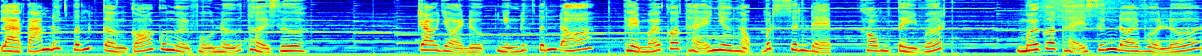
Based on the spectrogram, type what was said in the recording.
là tám đức tính cần có của người phụ nữ thời xưa. Trao dồi được những đức tính đó thì mới có thể như ngọc bích xinh đẹp, không tì vết, mới có thể xứng đôi vừa lứa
